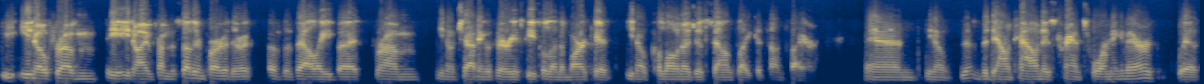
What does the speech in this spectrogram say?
you know, from you know, I'm from the southern part of the of the valley, but from you know, chatting with various people in the market, you know, Kelowna just sounds like it's on fire. And you know, the, the downtown is transforming there. With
